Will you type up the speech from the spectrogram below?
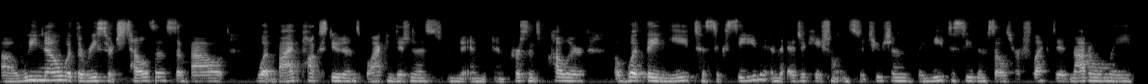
Uh, we know what the research tells us about what BIPOC students, Black, Indigenous, and, and, and persons of color, uh, what they need to succeed in the educational institution. They need to see themselves reflected not only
